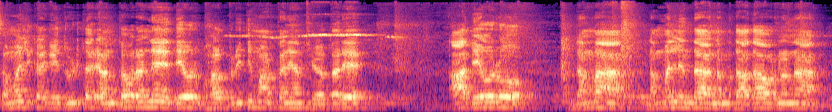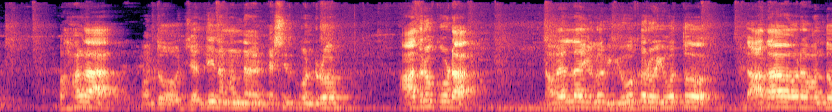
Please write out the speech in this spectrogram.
ಸಮಾಜಕ್ಕಾಗಿ ದುಡಿತಾರೆ, ಅಂಥವರನ್ನೇ ದೇವರು ಬಹಳ ಪ್ರೀತಿ ಮಾಡ್ತಾನೆ ಅಂತ ಹೇಳ್ತಾರೆ. ಆ ದೇವರು ನಮ್ಮ, ನಮ್ಮಲ್ಲಿಂದ ನಮ್ಮ ದಾದಾ ಅವ್ರನ್ನ ಬಹಳ ಒಂದು ಜಲ್ದಿ ನಮ್ಮನ್ನು ಕಸಿದುಕೊಂಡ್ರು. ಆದರೂ ಕೂಡ ನಾವೆಲ್ಲ ಯುವ ಯುವಕರು ಇವತ್ತು ದಾದಾ ಅವರ ಒಂದು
